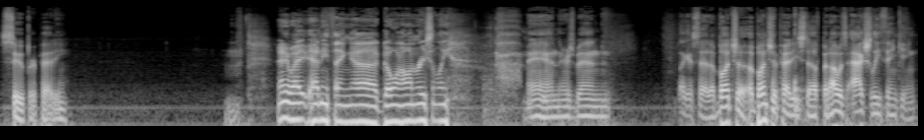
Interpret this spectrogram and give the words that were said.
Super petty. anyway, had anything uh, going on recently? man, there's been, like I said, a bunch of a bunch of petty stuff. But I was actually thinking,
